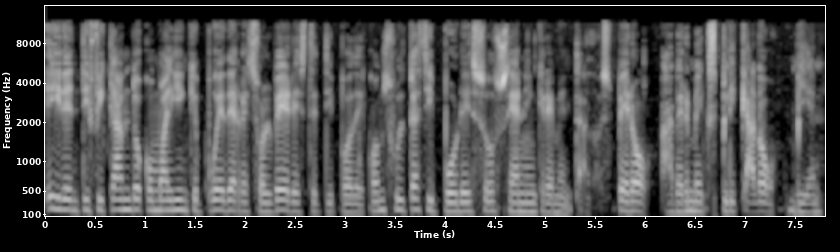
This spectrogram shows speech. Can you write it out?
identificando como alguien que puede resolver este tipo de consultas y por eso se han incrementado. Espero haberme explicado bien.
